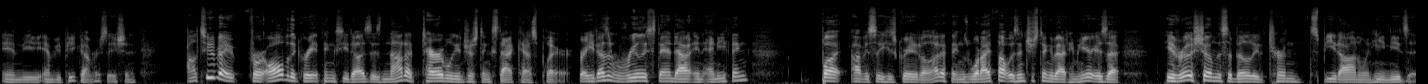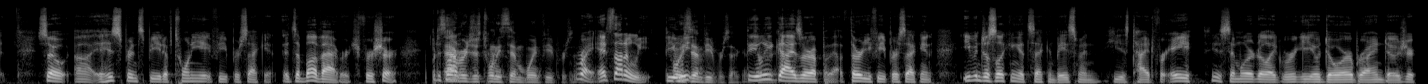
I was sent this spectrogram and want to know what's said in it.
in the MVP conversation. Altuve, for all of the great things he does, is not a terribly interesting Statcast player, right? He doesn't really stand out in anything, but obviously he's great at a lot of things. What I thought was interesting about him here is that he's really shown this ability to turn speed on when he needs it. So uh, his sprint speed of 28 feet per second, it's above average for sure. But it's average not, is 27 point feet per second. Right, it's not elite. The 27 elite, feet per second. The elite guys are up about 30 feet per second. Even just looking at second baseman, he is tied for eighth. He's similar to like Riggy Odor, Brian Dozier,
